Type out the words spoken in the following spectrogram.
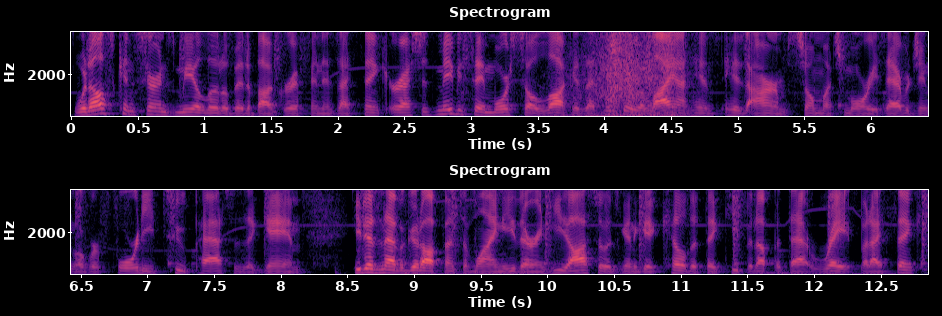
What else concerns me a little bit about Griffin is I think, or I should maybe say more so luck, is I think they rely on his, his arms so much more. He's averaging over 42 passes a game. He doesn't have a good offensive line either, and he also is going to get killed if they keep it up at that rate. But I think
